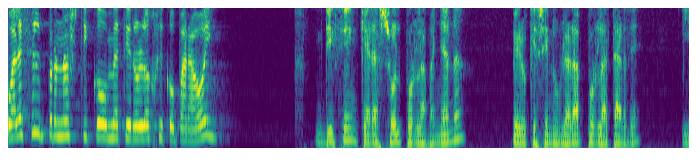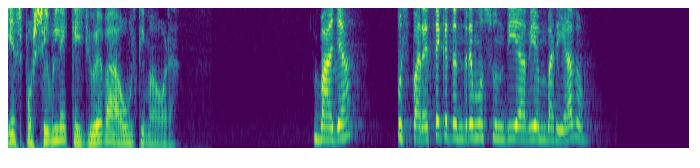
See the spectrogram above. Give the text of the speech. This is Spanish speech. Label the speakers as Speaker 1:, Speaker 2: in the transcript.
Speaker 1: ¿Cuál es el pronóstico meteorológico para hoy?
Speaker 2: Dicen que hará sol por la mañana, pero que se nublará por la tarde y es posible que llueva a última hora.
Speaker 1: Vaya, pues parece que tendremos un día bien variado.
